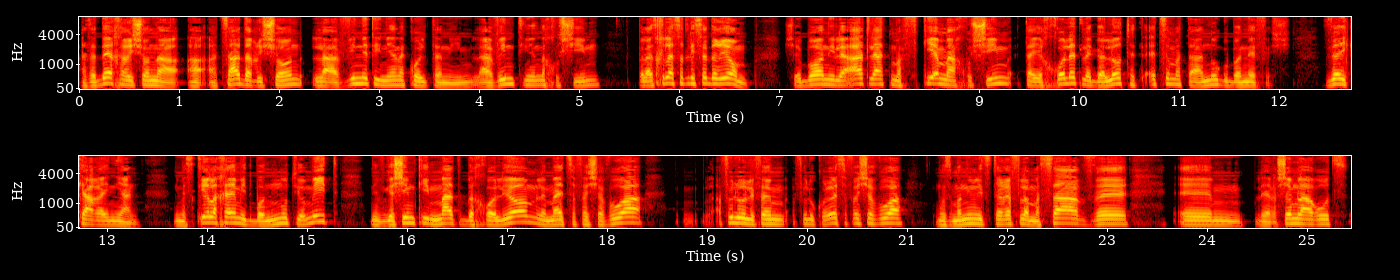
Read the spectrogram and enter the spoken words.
אז הדרך הראשונה, הצעד הראשון, להבין את עניין הקולטנים, להבין את עניין החושים, ולהתחיל לעשות לי סדר יום. שבו אני לאט לאט מפקיע מהחושים את היכולת לגלות את עצם התענוג בנפש. זה עיקר העניין. אני מזכיר לכם, התבוננות יומית, נפגשים כמעט בכל יום, למעט סופי שבוע, אפילו לפעמים, אפילו כולל סופי שבוע, מוזמנים להצטרף למסע ולהירשם לערוץ,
